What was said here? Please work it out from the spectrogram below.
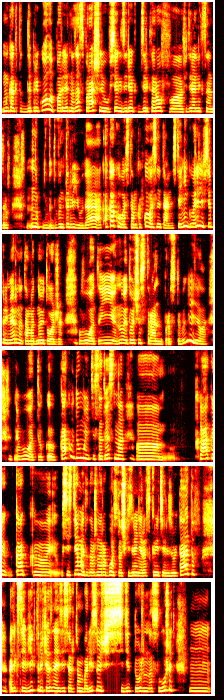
Мы как-то для прикола пару лет назад спрашивали у всех директ, директоров э, федеральных центров ну, в интервью, да, а как у вас там, какой у вас летальность? И они говорили все примерно там одно и то же. Вот, и, ну, это очень странно просто выглядело. Вот, как вы думаете, соответственно, э, как, как э, система это должна работать с точки зрения раскрытия результатов. Алексей Викторович, я знаю, здесь Артем Борисович сидит, должен нас слушать. Э,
